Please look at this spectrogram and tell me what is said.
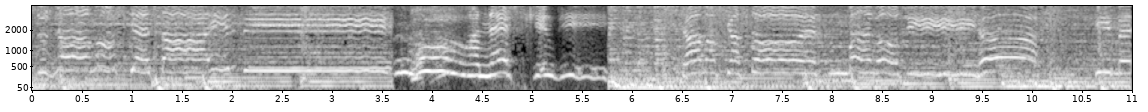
στους νόμους και στα ηθή Ανέσχυντη Κι άμα πιαστώ εχμαλωτίας Είμαι είμαι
